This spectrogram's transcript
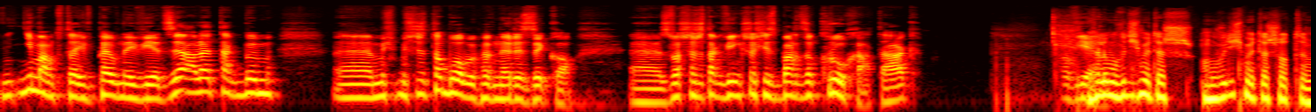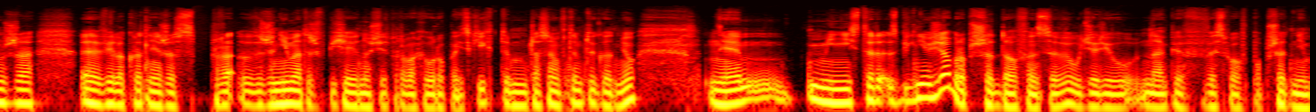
Nie mam tutaj pełnej wiedzy, ale tak bym, e, myślę, że to byłoby pewne ryzyko. E, zwłaszcza, że tak większość jest bardzo krucha, tak? Ale mówiliśmy też, mówiliśmy też o tym, że e, wielokrotnie, że, że nie ma też wpisie jedności w sprawach europejskich. Tymczasem w tym tygodniu minister Zbigniew Ziobro przyszedł do ofensywy, udzielił, najpierw wysłał w poprzednim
